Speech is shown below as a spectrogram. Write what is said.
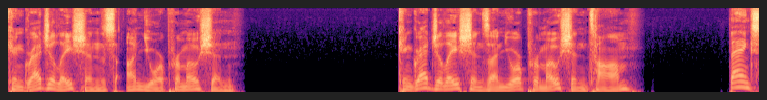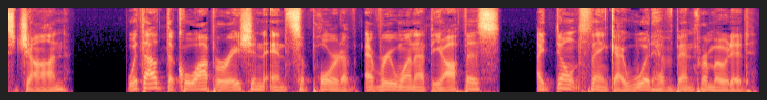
Congratulations on your promotion. Congratulations on your promotion, Tom. Thanks, John. Without the cooperation and support of everyone at the office, I don't think I would have been promoted.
